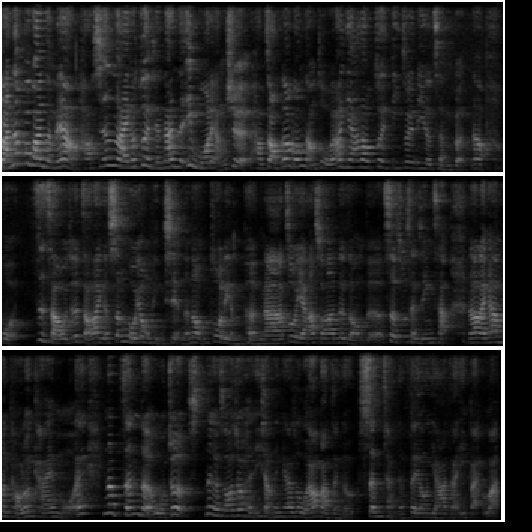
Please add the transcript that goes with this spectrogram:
反正不管怎么样，好，先来一个最简单的一模两穴，好，找不到工厂做，我要压到最低最低的成本，那我至少我就是找到一个生活用品线的那种做脸盆啊、做牙刷这种的射出成型厂，然后来跟他们讨论开模。哎、那真的我就那个时候就很异想天开，说我要把整个生产的费用压在一百万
